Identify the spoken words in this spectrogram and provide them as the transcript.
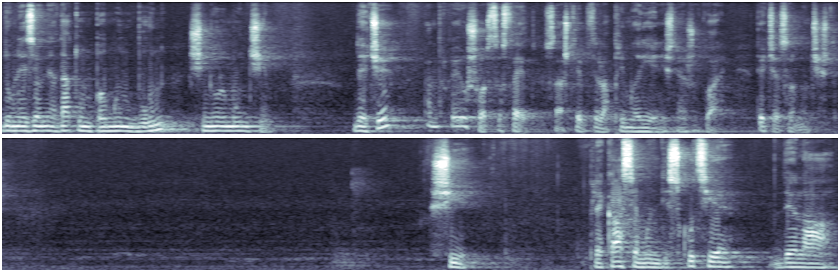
Dumnezeu ne-a dat un pământ bun și nu-l muncim. De ce? Pentru că e ușor să stai, să aștepți de la primărie niște ajutoare. De ce să muncești? Și plecasem în discuție de la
